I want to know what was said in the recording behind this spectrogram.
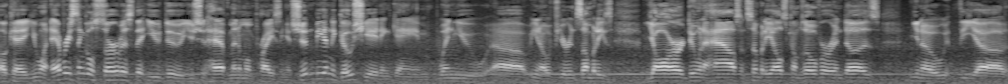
Okay, you want every single service that you do, you should have minimum pricing. It shouldn't be a negotiating game when you, uh, you know, if you're in somebody's yard doing a house and somebody else comes over and does, you know, the uh,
